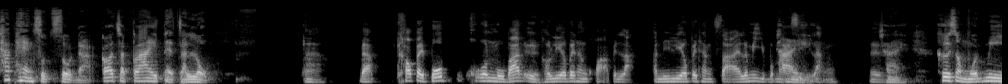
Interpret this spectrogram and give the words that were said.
ถ้าแพงสุดๆอะ ก็จะใกล้แต่จะหลบ อ่า แบบเข้าไปปุ๊บคนหมู่บ้านอื่นเขาเลี้ยวไปทางขวาเป็นหลัก อันนี้เลี้ยวไปทางซ้ายแล้วมีอยู่ประมาณใช่สี่หลังเออ ใช่ คือสมมุติมี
